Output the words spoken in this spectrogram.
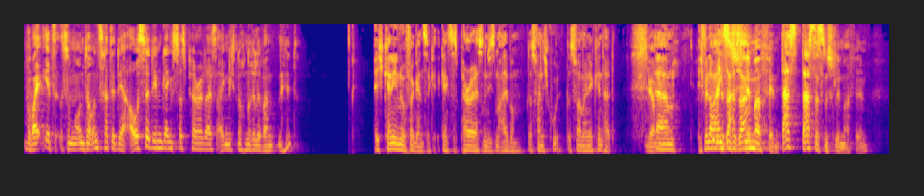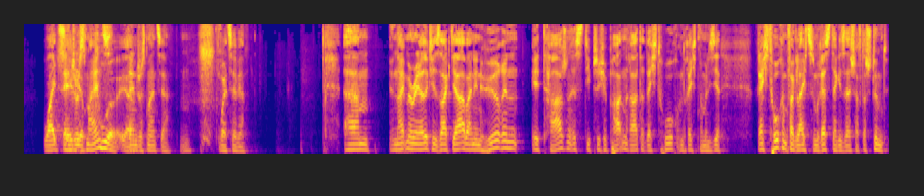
Wobei, jetzt unter uns hatte der außerdem Gangsters Paradise eigentlich noch einen relevanten Hit. Ich kenne ihn nur für Gangster- Gangsters Paradise in diesem Album. Das fand ich cool. Das war meine Kindheit. Ja, ähm, ich will noch eine Sache ein sagen. Schlimmer Film. Das, das ist ein schlimmer Film. White Savior Dangerous Minds? pur. Ja. Dangerous Minds, ja. Hm. White Savior. Ähm, Nightmare Reality sagt ja, aber in den höheren Etagen ist die Psychopathenrate recht hoch und recht normalisiert. Recht hoch im Vergleich zum Rest der Gesellschaft, das stimmt.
